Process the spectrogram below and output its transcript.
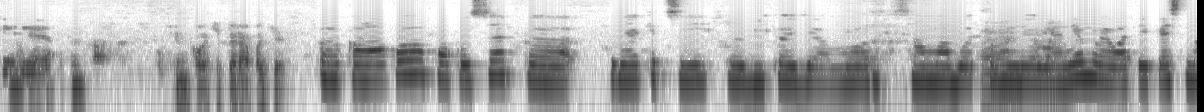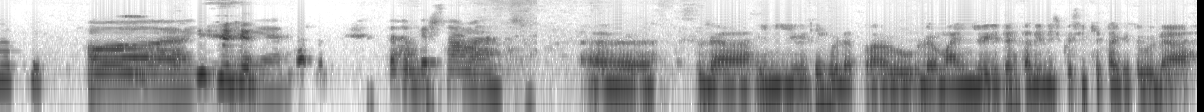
Iya. Mungkin kalau Citra apa cek? Eh, kalau aku fokusnya ke penyakit sih, lebih ke jamur sama buat Hmm, pengendaliannya melewati pesnap gitu. Oh iya. Kita hampir sama. eh udah ini juga sih udah terlalu udah main juga gitu ya tadi diskusi kita gitu. Udah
